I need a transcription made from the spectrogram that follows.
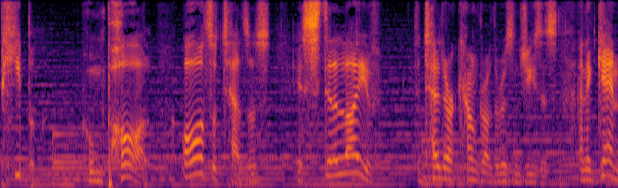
People whom Paul also tells us is still alive to tell their account of the risen Jesus. And again,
